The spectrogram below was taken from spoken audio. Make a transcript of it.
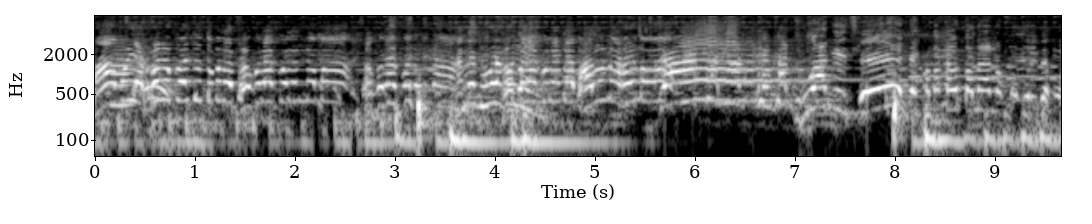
মা মুই এখনও কইছো তোমরা ঝগড়া করেন না মা। ঝগড়া করেন না। আমরা ঝগড়া করি না। করাটা ভালো না হয় মা। ঠেকা ধোয়া গেছে। দেখো তো তোমরা লক্ষ্য করে দেখো।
